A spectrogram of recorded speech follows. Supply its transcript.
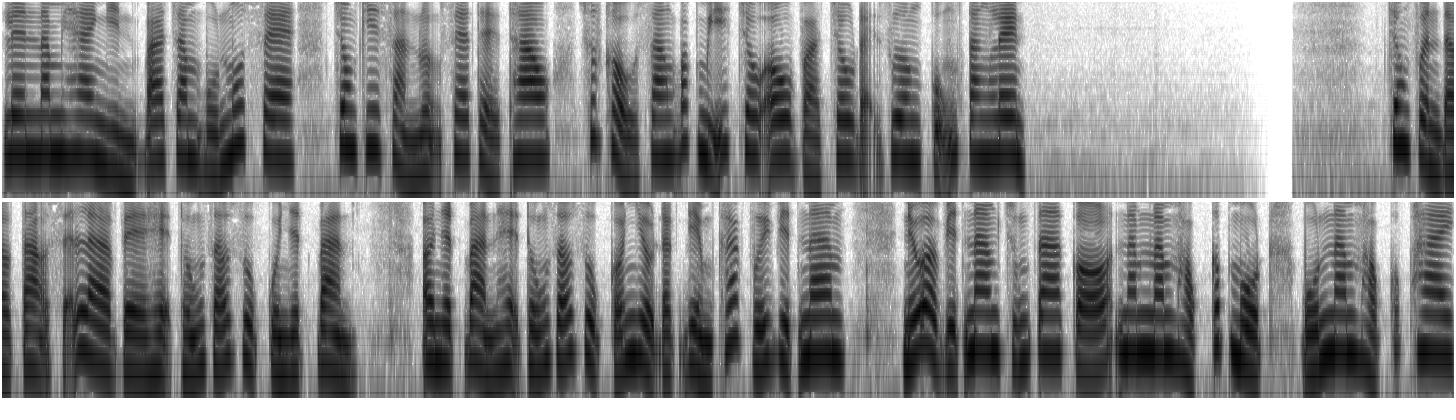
lên 52.341 xe, trong khi sản lượng xe thể thao xuất khẩu sang Bắc Mỹ, châu Âu và châu Đại Dương cũng tăng lên. Trong phần đào tạo sẽ là về hệ thống giáo dục của Nhật Bản. Ở Nhật Bản, hệ thống giáo dục có nhiều đặc điểm khác với Việt Nam. Nếu ở Việt Nam chúng ta có 5 năm học cấp 1, 4 năm học cấp 2,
